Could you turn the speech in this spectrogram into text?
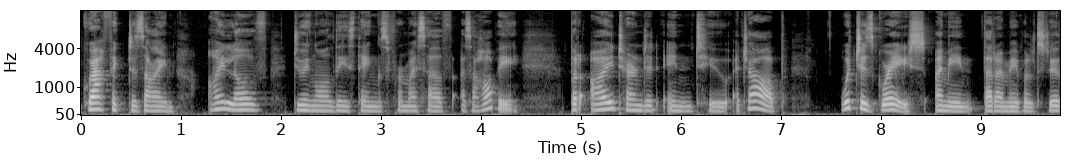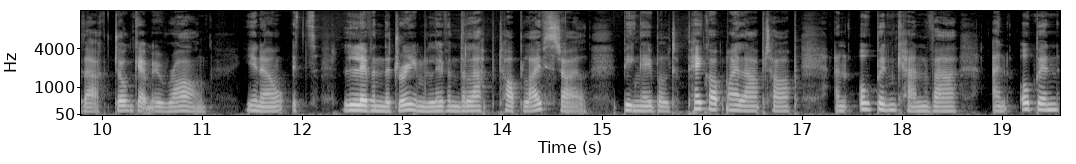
Graphic design. I love doing all these things for myself as a hobby, but I turned it into a job, which is great. I mean, that I'm able to do that. Don't get me wrong. You know, it's living the dream, living the laptop lifestyle, being able to pick up my laptop and open Canva and open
